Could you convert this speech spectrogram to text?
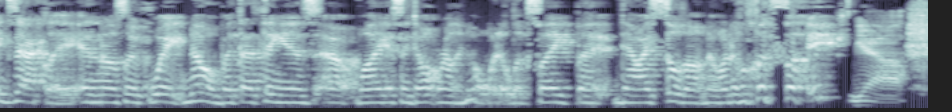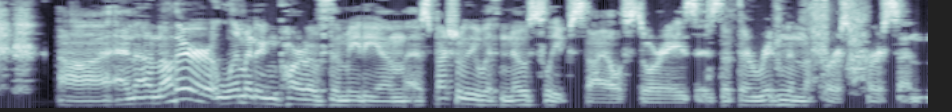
exactly. And I was like, wait, no, but that thing is, uh, well, I guess I don't really know what it looks like, but now I still don't know what it looks like. Yeah. Uh, and another limiting part of the medium, especially with no sleep style stories, is that they're written in the first person.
